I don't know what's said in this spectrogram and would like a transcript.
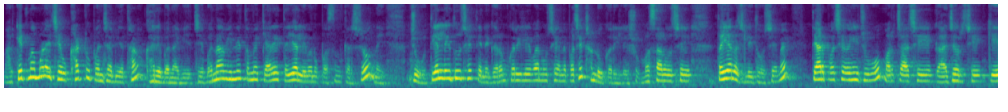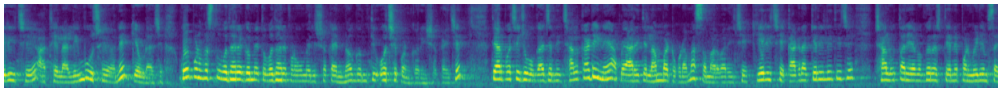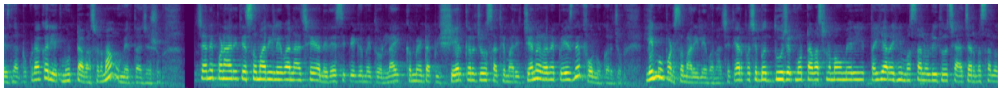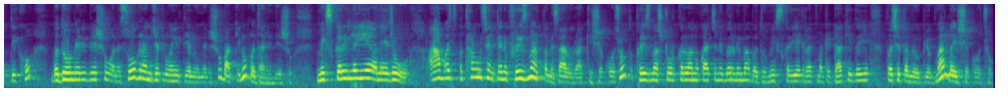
માર્કેટમાં મળે છે એવું ખાટું પંજાબી અથાણું ઘરે બનાવીએ છીએ. બનાવીને તમે ક્યારેય તૈયાર લેવાનું પસંદ કરશો નહીં. જો તેલ લીધું છે તેને ગરમ કરી લેવાનું છે અને પછી ઠંડુ કરી લેશું. મસાલો છે, તૈયાર જ લીધો છે મેં. ત્યાર પછી અહીં જુઓ, મરચાં છે, ગાજર છે, કેરી છે, આથેલા લીંબુ છે અને કેવડા છે. કોઈ પણ વસ્તુ વધારે ગમે તો વધારે પણ ઉમેરી શકાય, ન ગમતી ઓછી પણ કરી શકાય છે. ત્યાર પછી જુઓ, ગાજરની છાલ કાઢીને આપણે આ રીતે લાંબા ટુકડામાં સમારવાની છે. કેરી છે, કાગડા કેરી લીધી છે. છાલ ઉતાર્યા વગર જ તેને પણ મીડિયમ સાઇઝના ટુકડા કરી એક મોટા વાસણમાં ઉમેરતા જશું. મરચાને પણ આ રીતે સમારી લેવાના છે અને રેસીપી ગમે તો લાઇક કમેન્ટ આપી શેર કરજો. સાથે મારી ચેનલ અને પેજને ફોલો કરજો. લીંબુ પણ સમારી લેવાના છે. ત્યાર પછી બધું જ એક મોટા વાસણમાં ઉમેરી, તૈયાર અહીં મસાલો લીધો છે. આચાર મસાલો તીખો બધો ઉમેરી દેશું અને સો ગ્રામ જેટલું અહીં તેલ ઉમેરીશું. બાકીનું વધારી દેશું. મિક્સ કરી લઈએ અને જુઓ આમ અથાણું છે ને તેને ફ્રીજમાં તમે સારું રાખી શકો છો. તો ફ્રીજમાં સ્ટોર કરવાનું કાચની બરણીમાં બધું મિક્સ કરી એક રાત માટે ઢાંકી દઈએ. પછી તમે ઉપયોગમાં લઈ શકો છો.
